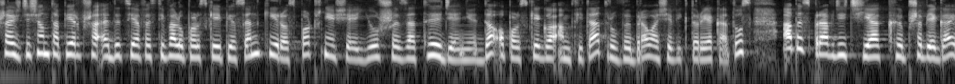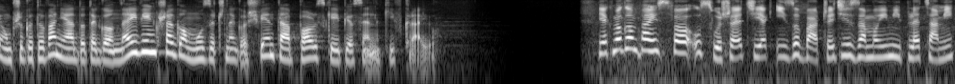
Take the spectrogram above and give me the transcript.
61. edycja Festiwalu Polskiej Piosenki rozpocznie się już za tydzień. Do Opolskiego Amfiteatru wybrała się Wiktoria Katus, aby sprawdzić, jak przebiegają przygotowania do tego największego muzycznego święta polskiej piosenki w kraju. Jak mogą Państwo usłyszeć, jak i zobaczyć za moimi plecami,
